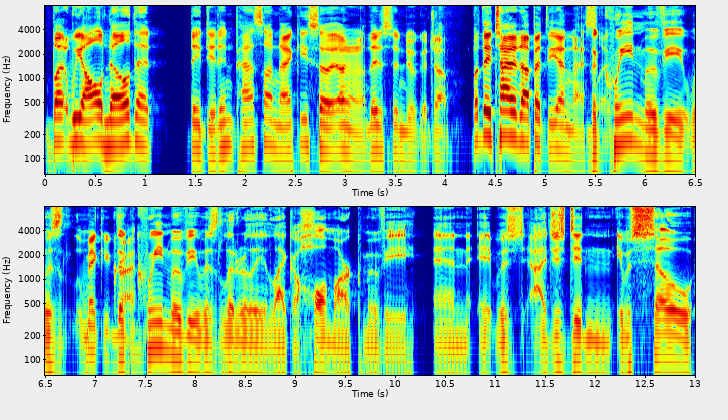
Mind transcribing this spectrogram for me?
But we all know that they didn't pass on Nike, so I don't know. They just didn't do a good job. But they tied it up at the end nicely. The Queen movie was Make you cry. the. Queen movie was literally like a Hallmark movie, and it was. I just didn't. It was so.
